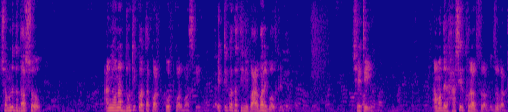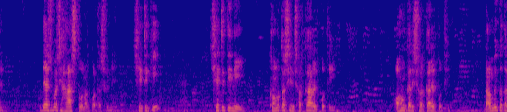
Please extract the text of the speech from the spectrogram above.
সম্মানিত দর্শক, আমি ওনার দুটি কথা কট- করব আজকে। একটি কথা তিনি বারবারই বলতেন, সেটি আমাদের হাসির খোরাক জোগাতেন। দেশবাসী হাসতো ওনার কথা শুনে। সেটি কি? সেটি তিনি ক্ষমতাসীন সরকারের প্রতি অহংকারী সরকারের প্রতি, দাম্ভিকতা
